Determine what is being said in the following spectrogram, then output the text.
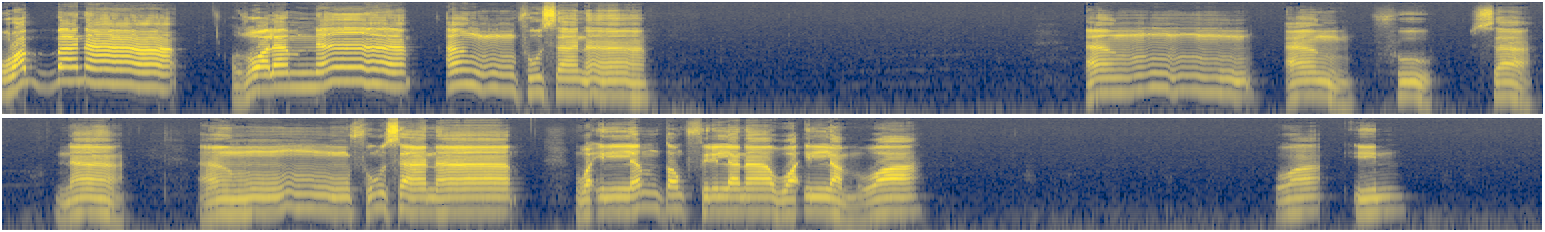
ربنا ظلمنا أنفسنا. أن أنفسنا. نا أنفسنا. وإن لم تغفر لنا وإن لم و وإن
